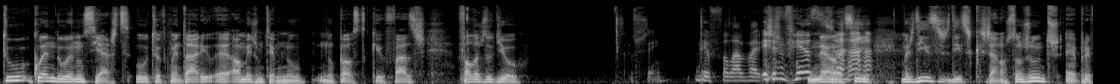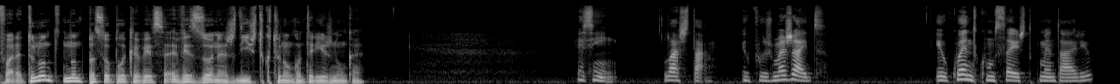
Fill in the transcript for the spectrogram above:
Tu, quando anunciaste o teu documentário, eh, ao mesmo tempo no, no post que o fazes, falas do Diogo. Sim, devo falar várias vezes. Não, sim, mas dizes, dizes que já não estão juntos, é por aí fora. Tu não te, não te passou pela cabeça haver zonas disto que tu não contarias nunca? É assim, lá está. Eu pus-me a jeito. Eu, quando comecei este documentário,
